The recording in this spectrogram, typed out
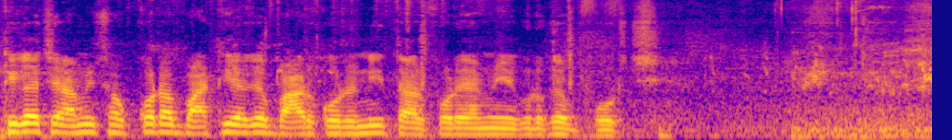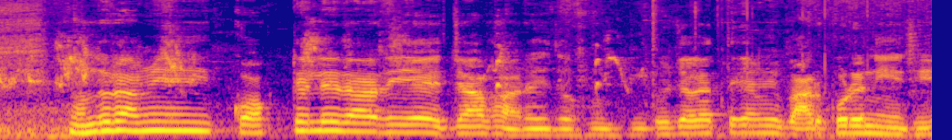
ঠিক আছে, আমি সব কটা বাটি আগে বার করে নিই, তারপরে আমি এগুলোকে ভরছি। বন্ধুরা আমি ককটেলের আর ইয়ে জাভার এই দেখুন দু জায়গার থেকে আমি বার করে নিয়েছি।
